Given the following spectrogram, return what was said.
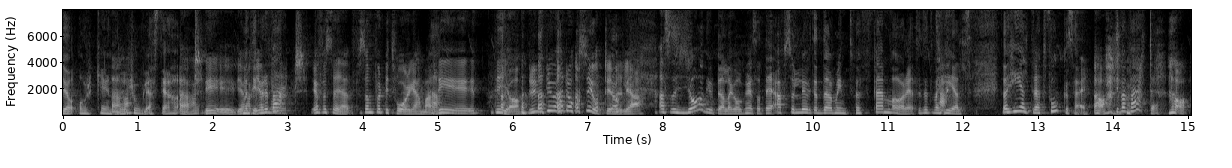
jag orkar inte, det Ja. det roligaste jag har Ja, hört. det är, jag, Men det var det värt. Jag får säga, som 42 år gammal, Ja. det, det är jag. Du, du hade också gjort det, Emilia. Alltså jag hade gjort det alla gånger, så att det är absolut, jag dömer inte för fem öre. Jag tyckte det var, Tack. helt, det var helt rätt fokus här. Ja. Det var värt det. Ja,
